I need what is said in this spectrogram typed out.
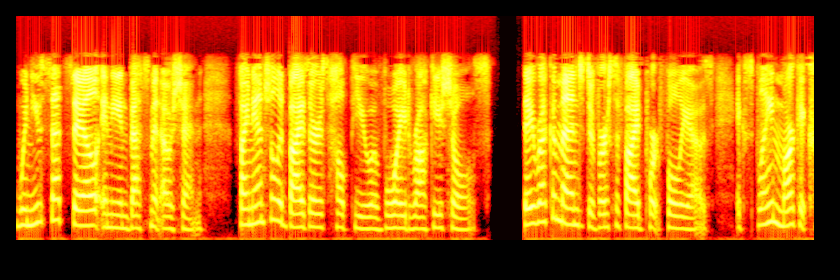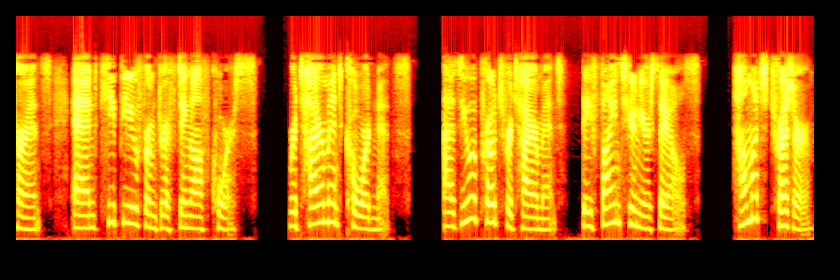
When you set sail in the investment ocean, financial advisors help you avoid rocky shoals. They recommend diversified portfolios, explain market currents, and keep you from drifting off course. Retirement coordinates. As you approach retirement, they fine-tune your sails. How much treasure,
